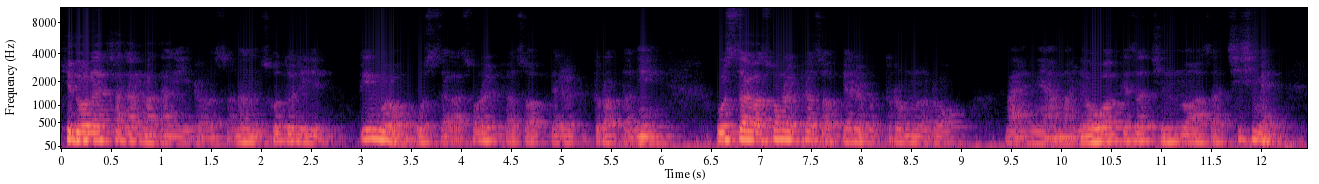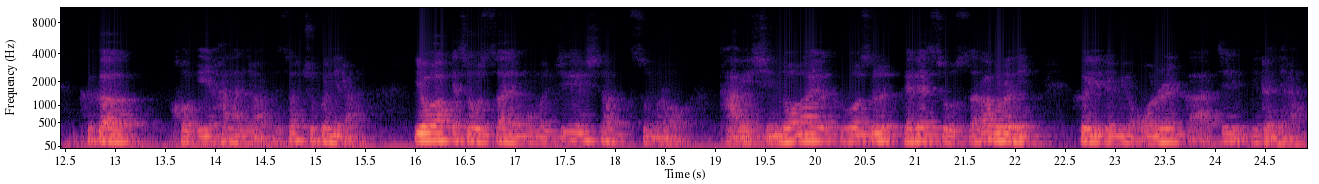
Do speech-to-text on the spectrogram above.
기돈의 타작마당에 이르러서는 소들이 띠므로 우사가 손을 펴서 개를 붙들었더니 우사가 손을 펴서 개를 붙들음으로 말미암아 여호와께서 진노하사 치심에 그가 거기 하나님 앞에서 죽으니라 여호와께서 우사의 몸을 찢으셨으므로 다윗이 노하여 그곳을 베레스 우사라 부르니 그 이름이 오늘까지 이르니라.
